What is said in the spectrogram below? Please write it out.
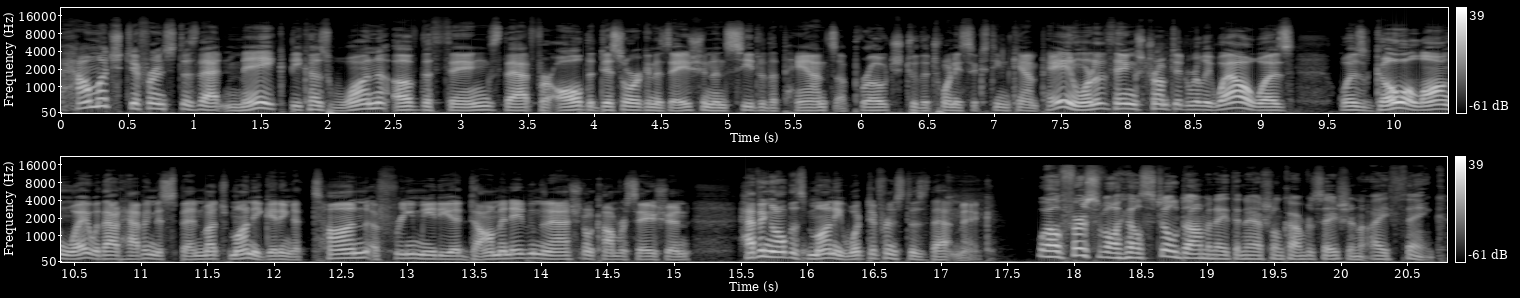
how much difference does that make? Because one of the things that, for all the disorganization and seat of the pants approach to the 2016 campaign, one of the things Trump did really well was was go a long way without having to spend much money, getting a ton of free media, dominating the national conversation, having all this money. What difference does that make? Well, first of all, he'll still dominate the national conversation, I think.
